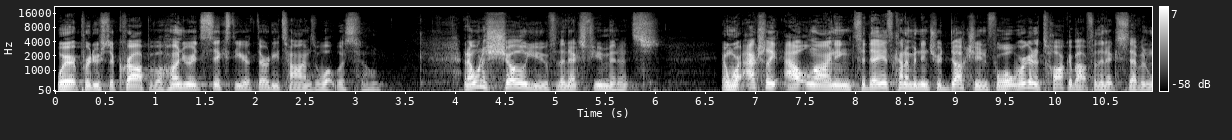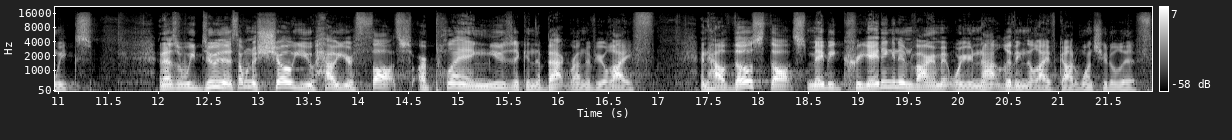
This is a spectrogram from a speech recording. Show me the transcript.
where it produced a crop of 160 or 30 times what was sown. And I want to show you for the next few minutes, and we're actually outlining today is kind of an introduction for what we're going to talk about for the next seven weeks. And as we do this, I want to show you how your thoughts are playing music in the background of your life and how those thoughts may be creating an environment where you're not living the life God wants you to live.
